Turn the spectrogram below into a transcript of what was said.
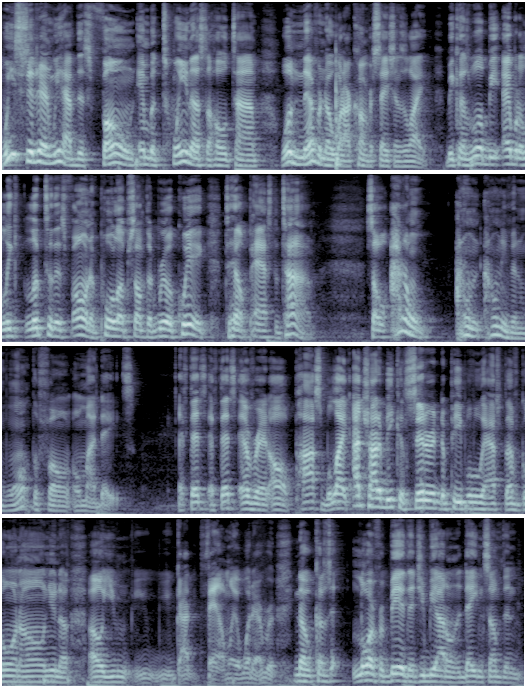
we sit here and we have this phone in between us the whole time, we'll never know what our conversations like. because we'll be able to look, to this phone and pull up something real quick to help pass the time. So I don't I don't I don't even want the phone on my dates. If that's if that's ever at all possible. Like I try to be considerate to people who have stuff going on, you know, oh you you, you got family or whatever. You know, cuz Lord forbid that you be out on a date and something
